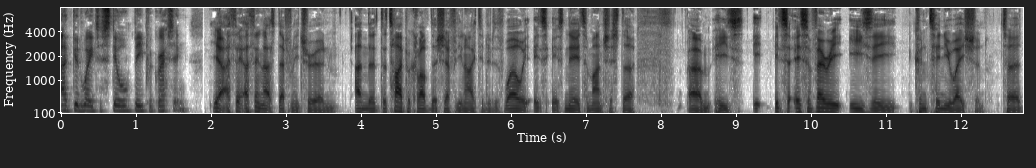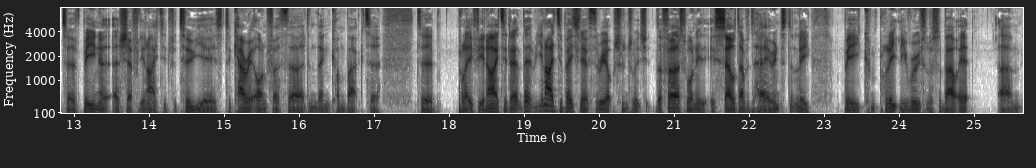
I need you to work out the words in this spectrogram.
a good way to still be progressing. Yeah, I think I think that's definitely true, and and the, the type of club that Sheffield United is as well. It's it's near to Manchester. Um, he's it, it's it's a very easy continuation to to have been at, at Sheffield United for two years to carry it on for a third and then come back to to play for United. Uh, United basically have three options. Which the first one is, is sell David De Gea instantly, be completely ruthless about it. Um,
